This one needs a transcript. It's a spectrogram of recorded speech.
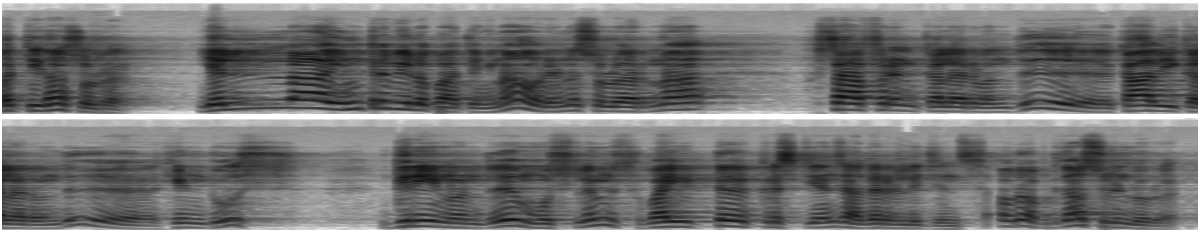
பற்றி தான் சொல்கிறார் எல்லா இன்டர்வியூவில் பார்த்தீங்கன்னா அவர் என்ன சொல்லுவாருன்னா சாஃப்ரன் கலர் வந்து காவி கலர் வந்து ஹிந்துஸ் கிரீன் வந்து Muslims white Christians other religions அவர் அப்படி தான் சொல்லிட்டு வருவார்.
